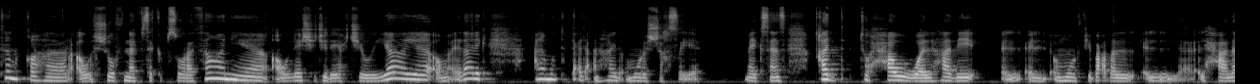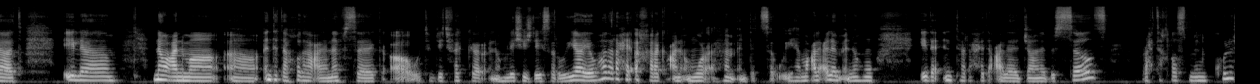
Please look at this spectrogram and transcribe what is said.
تنقهر أو تشوف نفسك بصورة ثانية أو ليش كذا يحكي وياي أو ما إلى ذلك. على مود تبتعد عن هاي الأمور الشخصية. Make sense. قد تحول هذه الأمور في بعض الحالات إلى نوعا ما أنت تأخذها على نفسك أو تبدي تفكر إنه ليش يصير وياي. وهذا راح يأخرك عن أمور أهم أنت تسويها مع العلم إنه إذا أنت رحت على جانب السيلز راح تخلص من كل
